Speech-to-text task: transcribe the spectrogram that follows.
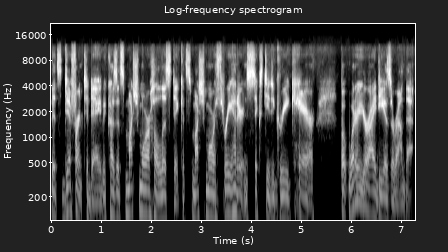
that's different today? Because it's much more holistic. It's much more 360 degree care. But what are your ideas around that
